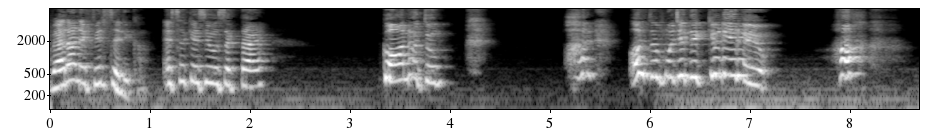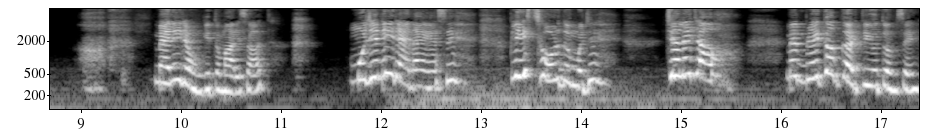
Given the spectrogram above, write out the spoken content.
वेरा ने फिर से लिखा ऐसा कैसे हो सकता है? कौन हो तुम? और, और तुम मुझे दिख क्यों नहीं रहे हो? हाँ मैं नहीं रहूँगी तुम्हारे साथ। मुझे नहीं रहना है ऐसे। प्लीज़ छोड़ दो मुझे। चले जाओ। मैं ब्रेकअप करती हूँ तुमसे।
